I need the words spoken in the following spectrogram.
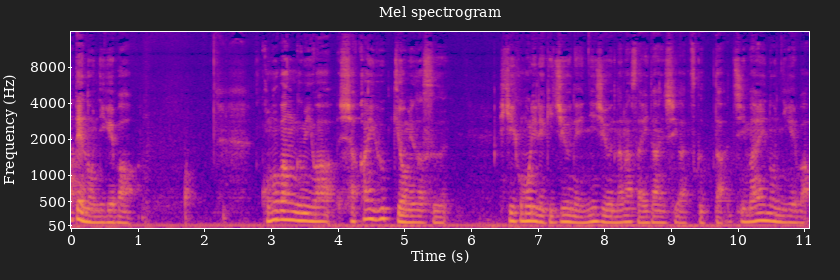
ての逃げ場。この番組は社会復帰を目指す引きこもり歴10年27歳男子が作った自前の逃げ場。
